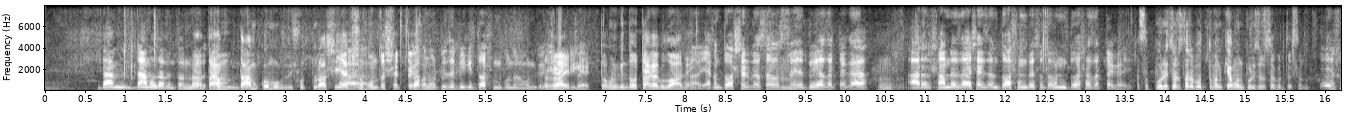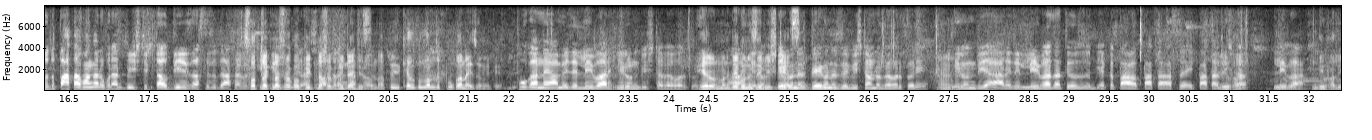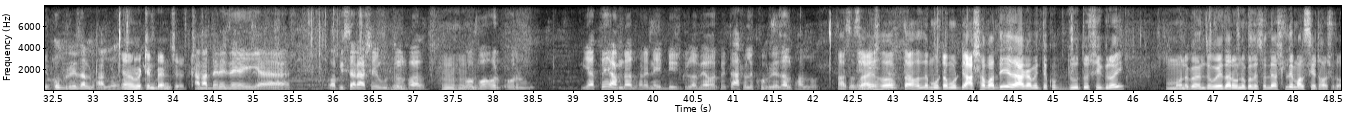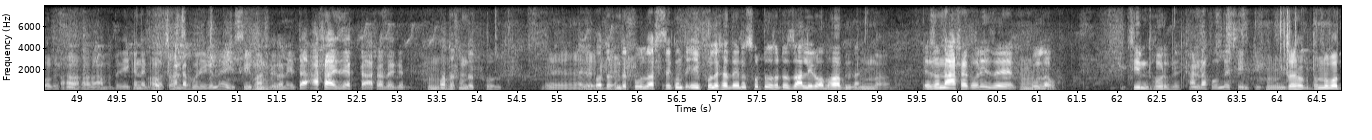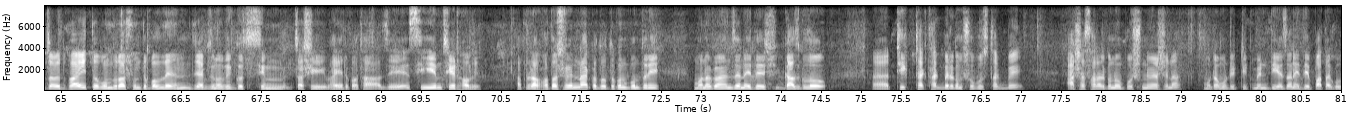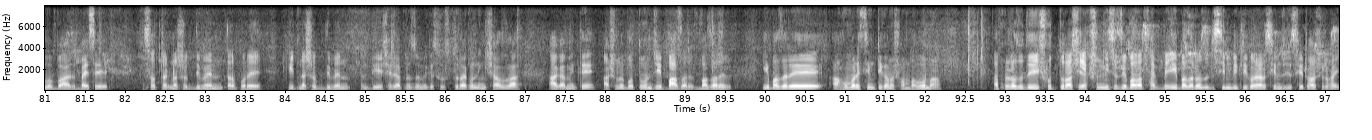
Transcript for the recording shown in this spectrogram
দাম দামও যাবেন তখন। না দাম দাম কমুক যদি সত্তর আশি হ্যাঁ। একশো পঞ্চাশ ষাট টাকা। তখন উঠবে যে বিক্রি দশ মন পনেরো মন করে। রাইট রাইট তখন কিন্তু টাকাগুলো আগায়। হ্যাঁ, এখন দশের বেচা হচ্ছে দুই হাজার টাকা। আর সামনে যা আসে যখন দশ মন বেচো তখন দশ হাজার টাকায়। আচ্ছা পরিচর্যার বর্তমান কেমন পরিচর্যা করতেছেন? এই শুধু পাতা ভাঙার উপর আর বৃষ্টি তাও দিয়ে যাচ্ছে যদি আশা করি ছত্রাকনাশক ও কীটনাশক দুইটাই দিচ্ছেন। আপনি খেয়াল করলাম যে পোকা নাই জমিতে। পোকা নেই আমি যে লিভার হিরন বিষটা ব্যবহার করি। হেরন মানে বেগুনের যে হ্যাঁ, বিষটা বেগুনের বেগুনের যে বিষটা আমরা ব্যবহার করি হিরন দিয়ে আর এই যে লেভা জাতীয় একটা পাতা আছে এই পাতা লেভা লিভা লিভা খুব রেজাল্ট ভালো। আমাদের এই যে অফিসার আসে উজ্জ্বল ফল ওর ওর ইয়াতে আমরা ধরেন এই বিষগুলো ব্যবহার করি আসলে খুব রেজাল্ট ভালো। আচ্ছা যাই হোক তাহলে মোটামুটি আশাবাদী আগামীতে খুব দ্রুত শীঘ্রই মনে করেন যে ওয়েদার অনুকূলে চলে আসলে মাল সেট হওয়া শুরু হবে। হ্যাঁ হ্যাঁ আমাদের এখানে আচ্ছা, ঠান্ডা আচ্ছা। পড়ে গেলে আসবে। কারণ এটা আশা যে একটা আশা দেখেন কত সুন্দর ফুল। কত সুন্দর ফুল আসছে কিন্তু এই ফুলের সাথে ছোট ছোট জালির অভাব নাই। না না। এজন্য আশা করি যে ফুল সিম ধরবে ঠান্ডা পড়লে সিম হুম, যাই হোক ধন্যবাদ জাভেদ ভাই। তো বন্ধুরা শুনতে পারলেন যে একজন অভিজ্ঞ সিম চাষি ভাইয়ের কথা যে সিএম সেট হবে। আপনারা হতাশ হবেন না যতক্ষণ পর্যন্ত মনে করেন যে এই দেশ গাছগুলো ঠিকঠাক থাকবে এরকম সবুজ থাকবে আশা ছাড়ার কোনো প্রশ্নই আসে না। মোটামুটি ট্রিটমেন্ট দিয়ে যান এদের পাতাগুলো বাইসে ছত্রাকনাশক দিবেন, তারপরে কীটনাশক দিবেন, দিয়ে সেরে আপনার জমিকে সুস্থ রাখুন ইনশাল্লাহ আগামীতে। আসলে বর্তমান যে বাজারের বাজারের, এই বাজারে আহমারি সিম টিকানো সম্ভাবনা না। আপনারা যদি সত্তর আশি একশোর নিচে যে বাজার থাকবে, এই বাজারেও যদি সিম বিক্রি করে আর সিম যদি সেট হওয়া শুরু হয়,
